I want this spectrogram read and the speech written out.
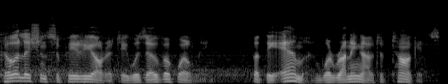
Coalition superiority was overwhelming, but the airmen were running out of targets.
